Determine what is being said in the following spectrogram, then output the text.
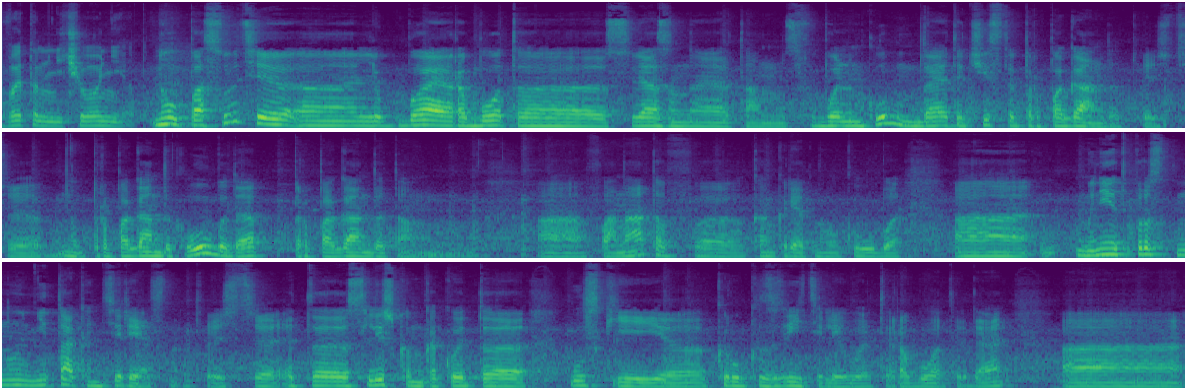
в этом ничего нет. Ну, по сути, э, любая работа, связанная там с футбольным клубом, да, это чистая пропаганда. То есть, э, ну, пропаганда клуба, да, пропаганда там а, фанатов э, конкретного клуба, а, мне это просто ну, не так интересно. То есть это слишком какой-то узкий круг зрителей у этой работы, да. А,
